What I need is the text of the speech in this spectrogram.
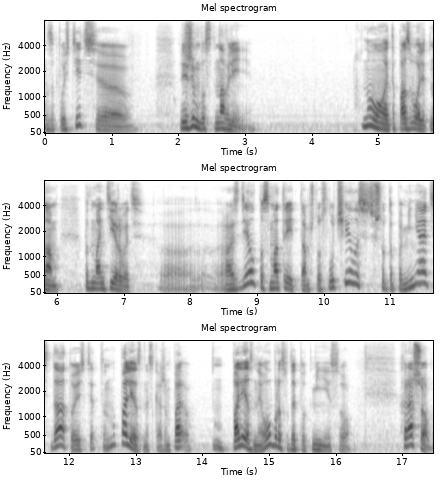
запустить э, режим восстановления. Ну, это позволит нам подмонтировать Э, раздел, посмотреть там, что случилось, что-то поменять, да, то есть это, ну, полезный, скажем, по полезный образ, вот этот вот мини-ISO. Хорошо,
